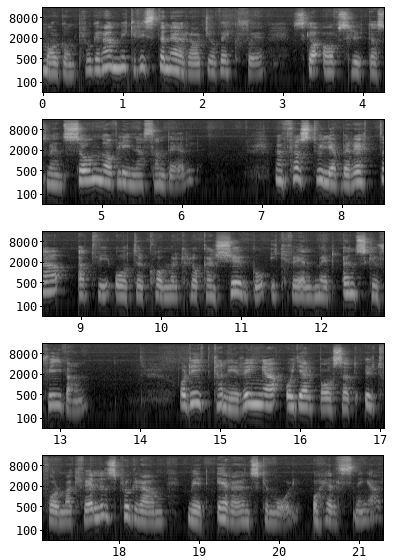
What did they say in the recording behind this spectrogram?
Morgonprogram i Kristen Radio Växjö ska avslutas med en sång av Lina Sandell. Men först vill jag berätta att vi återkommer klockan 20 ikväll med Önskeskivan. Och dit kan ni ringa och hjälpa oss att utforma kvällens program med era önskemål och hälsningar.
